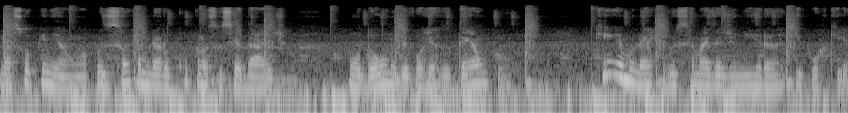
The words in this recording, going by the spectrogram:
Na sua opinião, a posição que a mulher ocupa na sociedade mudou no decorrer do tempo? Quem é a mulher que você mais admira e por quê?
